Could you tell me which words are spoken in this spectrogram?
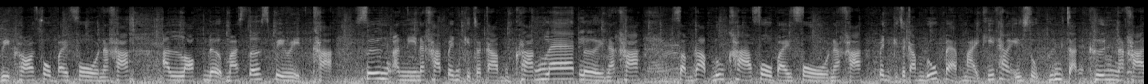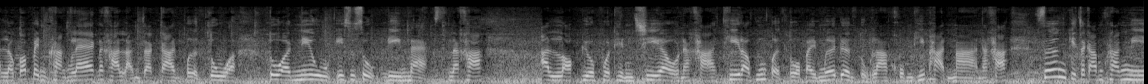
V-Cross 4x4 นะคะ Unlock the Master Spirit ค่ะ ซึ่งอันนี้นะคะเป็นกิจกรรมครั้งแรกเลยนะคะสำหรับลูกค้า 4x4 นะคะ เป็นกิจกรรมรูปแบบใหม่ที่ทาง Isuzu เพิ่งจัดขึ้นนะคะ แล้วก็เป็นครั้งแรกนะคะ หลังจากการเปิดตัวตัว New Isuzu D-Max นะคะ Unlock Your Potential นะคะ ที่เราเพิ่งเปิดตัวไปเมื่อเดือนตุลาคมที่ผ่านมานะคะ ซึ่งกิจกรรมครั้งนี้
